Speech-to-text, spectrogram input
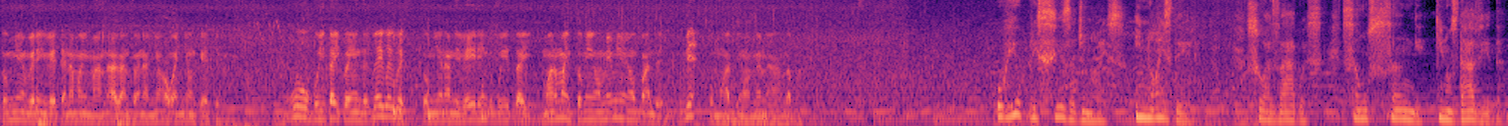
to mien veren veten na mai man agan to na nyo awen nyon ke te wu buita i pen de vek vek to mien ani veren ke buita i to mien o me mien o pande ve como ati ma me me anda pa O rio precisa de nós e nós dele. Suas águas são o sangue que nos dá a vida.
